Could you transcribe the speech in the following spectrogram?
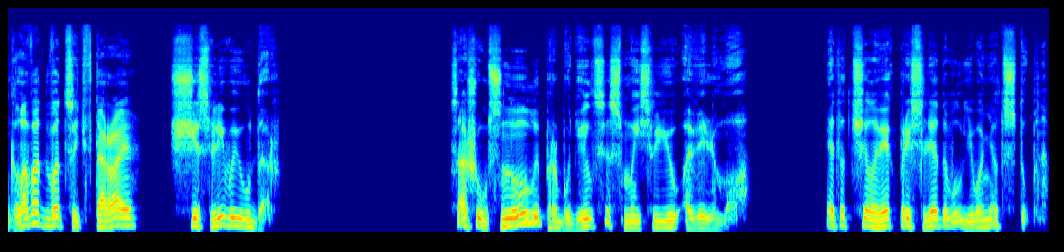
Глава двадцать вторая. Счастливый удар. Саша уснул и пробудился с мыслью о Вельмо. Этот человек преследовал его неотступно.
